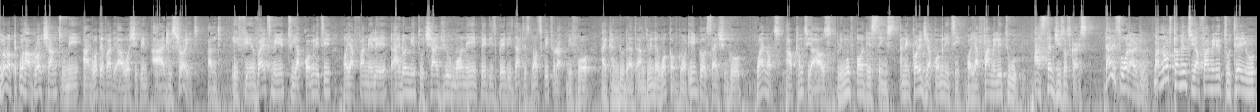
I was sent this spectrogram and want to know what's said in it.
A lot of people have brought chant to me, and whatever they are worshiping, I destroy it. And if you invite me to your community or your family, I don't need to charge you money, pay this, pay this. That is not scriptural. Before I can do that, I'm doing the work of God. If God says I should go, why not? I'll come to your house, remove all these things, and encourage your community or your family to accept Jesus Christ. That is what I do. I'm not coming to your family to tell you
